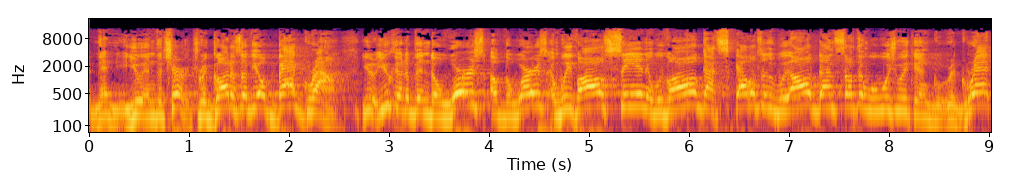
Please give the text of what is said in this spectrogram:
Amen. You in the church, regardless of your background. You, you could have been the worst of the worst, and we've all sinned, and we've all got skeletons. We all done something we wish we can regret,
